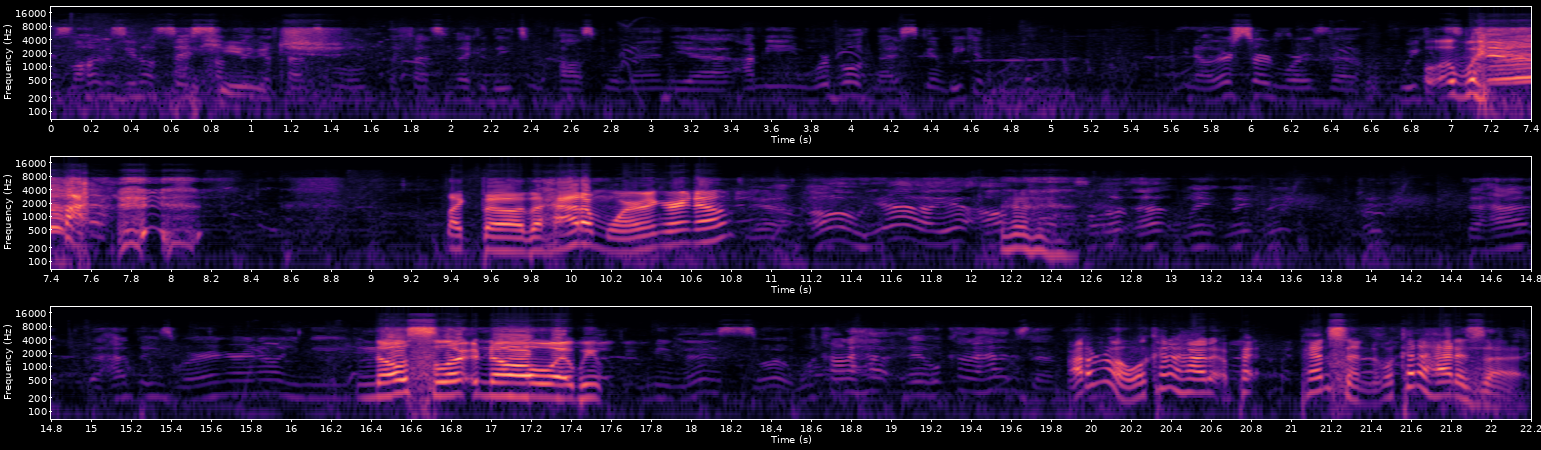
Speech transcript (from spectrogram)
As long as you don't say something Huge. offensive, offensive that could lead to a possible ban. Yeah. I mean, we're both Mexican. We could. You know, there's certain words that we like the the hat I'm wearing right now. Yeah. Oh yeah, yeah. I'll, I'll, uh, wait, wait, wait. The hat, the hat that he's wearing right now. You mean? No slur. No, wait, we. Mean this? What, what kind of hat? Hey, what kind of hat is that? I don't know. What kind of hat? Pe- Penson, what kind of hat is that?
